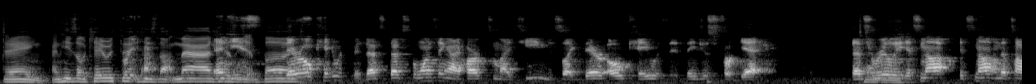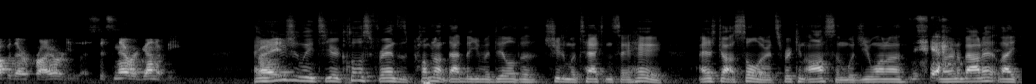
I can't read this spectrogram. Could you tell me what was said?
Dang, and he's okay with it. He's not mad. He and doesn't he's get bugged. they're okay with it. That's that's the one thing I harp to my team. It's like they're okay with it. They just forget. That's really it's not it's not on the top of their priority list. It's never gonna be. And right? usually to your close friends, it's probably not that big of a deal to shoot them a text and say, "Hey, I just got solar. It's freaking awesome. Would you want to Yeah. learn about it?" Like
